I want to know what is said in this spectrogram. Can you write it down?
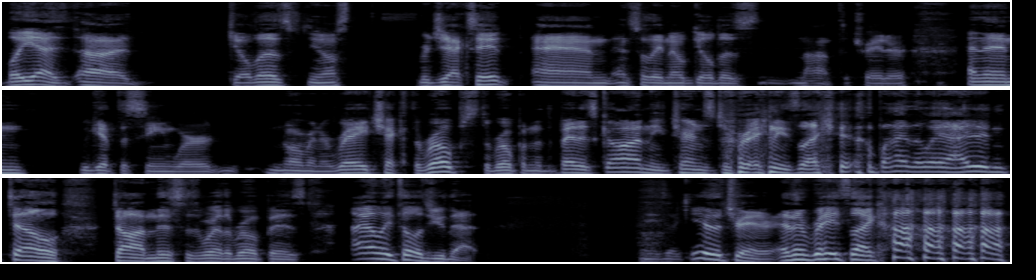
but yeah, uh, Gilda's, you know, rejects it, and and so they know Gilda's not the traitor. And then we get the scene where Norman and Ray check the ropes. The rope under the bed is gone. He turns to Ray and he's like, "By the way, I didn't tell Don this is where the rope is. I only told you that." And he's like, "You're the traitor." And then Ray's like, "Ha ha ha! ha.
